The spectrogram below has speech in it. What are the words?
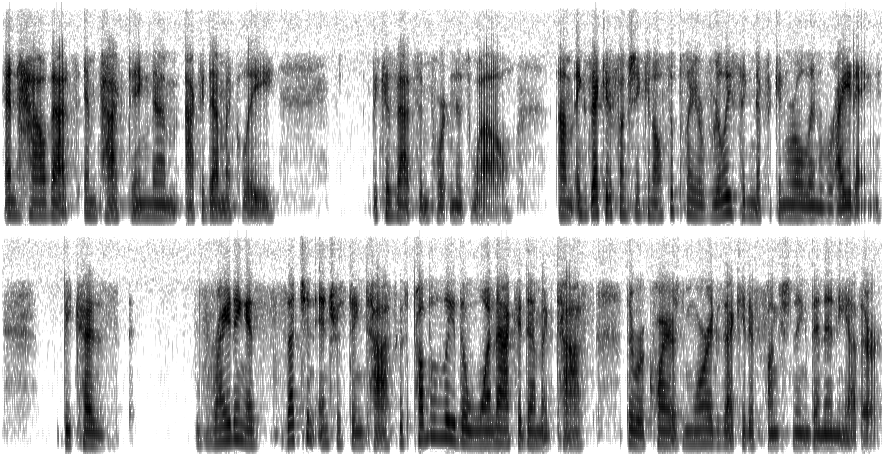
and how that's impacting them academically, because that's important as well. Um, executive functioning can also play a really significant role in writing because writing is such an interesting task. It's probably the one academic task that requires more executive functioning than any other.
